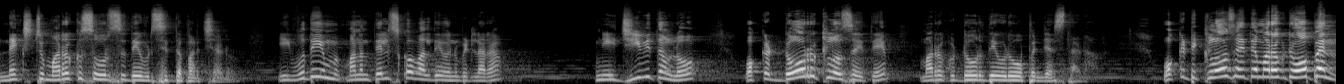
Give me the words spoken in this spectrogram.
నెక్స్ట్ మరొక సోర్స్ దేవుడు సిద్ధపరిచాడు. ఈ ఉదయం మనం తెలుసుకోవాలి దేవుని బిడ్డలారా నీ జీవితంలో ఒక డోర్ క్లోజ్ అయితే మరొక డోర్ దేవుడు ఓపెన్ చేస్తాడు. ఒకటి క్లోజ్ అయితే మరొకటి ఓపెన్.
